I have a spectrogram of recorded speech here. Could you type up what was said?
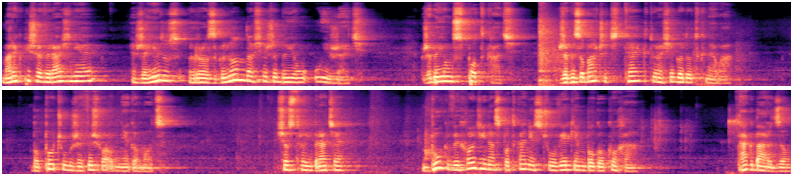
Marek pisze wyraźnie, że Jezus rozgląda się, żeby ją ujrzeć, żeby ją spotkać, żeby zobaczyć tę, która się go dotknęła, bo poczuł, że wyszła od niego moc. Siostro i bracie, Bóg wychodzi na spotkanie z człowiekiem, bo go kocha tak bardzo,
